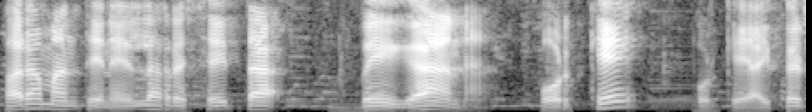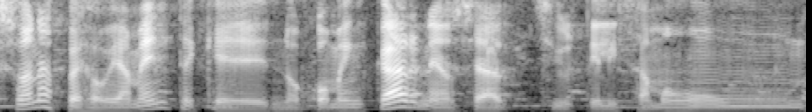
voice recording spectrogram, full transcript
para mantener la receta vegana. ¿Por qué? Porque hay personas, pues obviamente, que no comen carne, o sea, si utilizamos un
